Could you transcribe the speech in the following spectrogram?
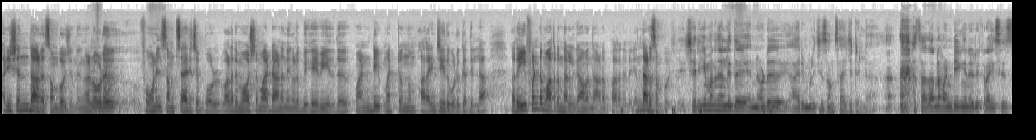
അനീഷ് എന്താണ് സംഭവിച്ചത്? നിങ്ങളോട് ഫോണിൽ സംസാരിച്ചപ്പോൾ വളരെ മോശമായിട്ടാണ് നിങ്ങൾ ബിഹേവ് ചെയ്തത്. വണ്ടി മറ്റൊന്നും അറേഞ്ച് ചെയ്ത് കൊടുക്കത്തില്ല. റീഫണ്ട് മാത്രം നൽകാമെന്നാണ് പറഞ്ഞത്. എന്താണ് സംഭവിച്ചത്? ശരിക്കും പറഞ്ഞാൽ ഇത് എന്നോട് ആരും വിളിച്ച് സംസാരിച്ചിട്ടില്ല. സാധാരണ വണ്ടി ഇങ്ങനെ ഒരു ക്രൈസിസ്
